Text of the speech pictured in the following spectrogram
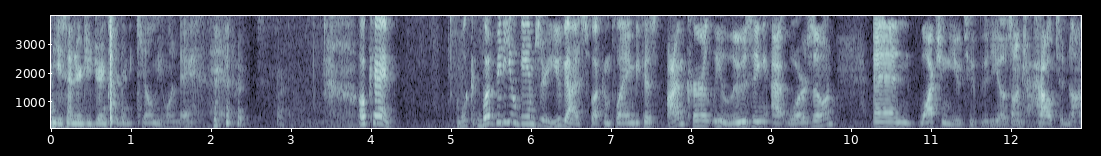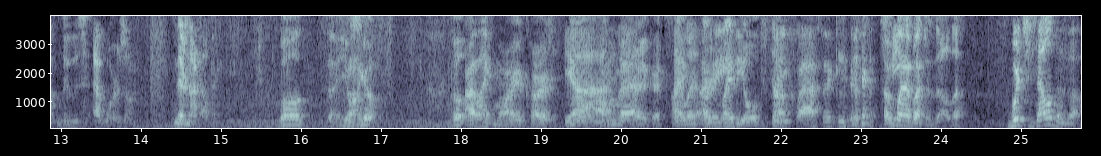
These energy drinks are gonna kill me one day. okay. What, what video games are you guys fucking playing? Because I'm currently losing at Warzone and watching YouTube videos on how to not lose at Warzone. They're not helping. Well, uh, you want to go? Well, I like Mario Kart. Yeah, I'm Kombat. Mario Kart's sick. I, li- I Pretty- play the old Pretty stuff. classic. I'm See- playing a bunch of Zelda. Which Zelda though?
